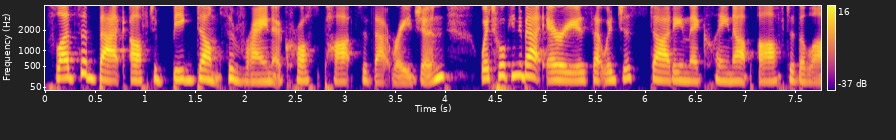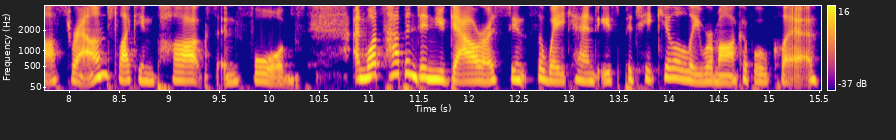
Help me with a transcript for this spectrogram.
Floods are back after big dumps of rain across parts of that region. We're talking about areas that were just starting their cleanup after the last round, like in Parkes and Forbes. And what's happened in Eugowra since the weekend is particularly remarkable, Claire.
